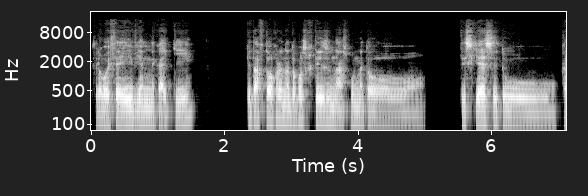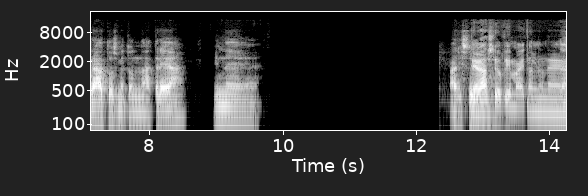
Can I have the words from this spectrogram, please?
ξέρω εγώ, οι θεοί βγαίνουν κακοί και ταυτόχρονα το πώς χτίζουν, ας πούμε, το, τη σχέση του κράτος με τον Ατρέα είναι αριστούργημα. Τεράστιο βήμα ήταν. Είναι ναι.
